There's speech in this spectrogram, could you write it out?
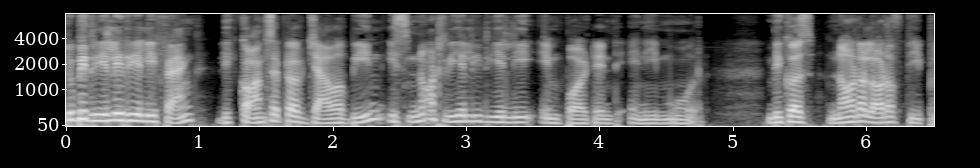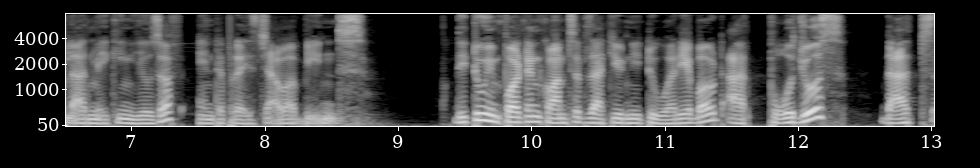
To be really, really frank, the concept of Java bean is not really, really important anymore because not a lot of people are making use of enterprise Java beans. The two important concepts that you need to worry about are POJOs that's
